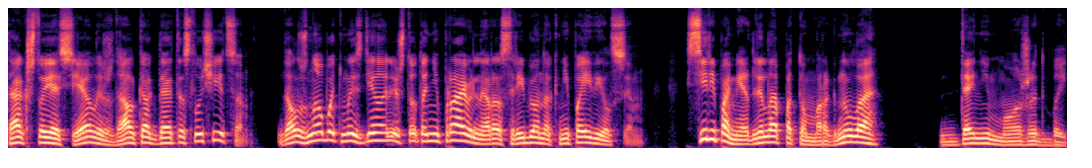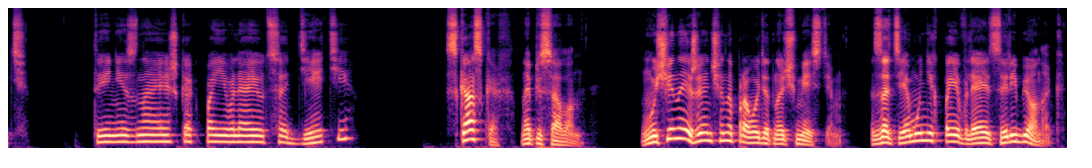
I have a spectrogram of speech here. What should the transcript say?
Так что я сел и ждал, когда это случится. Должно быть, мы сделали что-то неправильно, раз ребенок не появился. Сири помедлила, потом моргнула. Да не может быть. Ты не знаешь, как появляются дети? В сказках, написал он. Мужчина и женщина проводят ночь вместе. Затем у них появляется ребенок.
